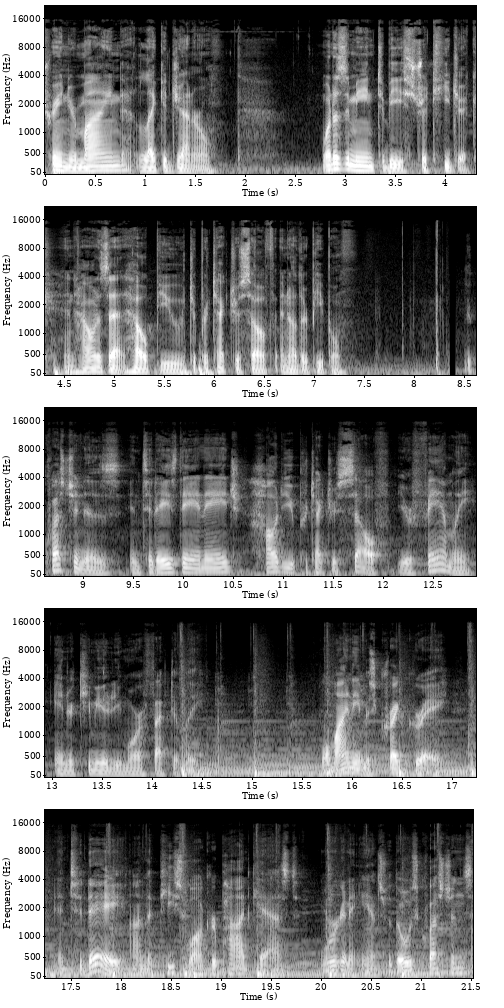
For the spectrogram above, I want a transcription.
Train your mind like a general. What does it mean to be strategic, and how does that help you to protect yourself and other people? The question is in today's day and age, how do you protect yourself, your family, and your community more effectively? Well, my name is Craig Gray, and today on the Peace Walker podcast, we're going to answer those questions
